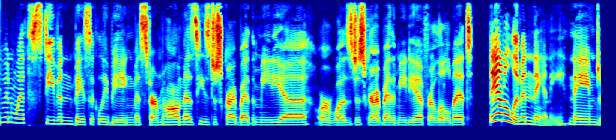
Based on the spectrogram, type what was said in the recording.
even with Stephen basically being Mr. Mom as he's described by the media or was described by the media for a little bit, they had a live in nanny named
